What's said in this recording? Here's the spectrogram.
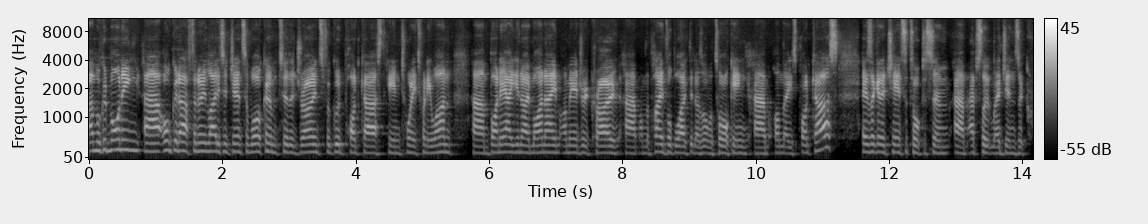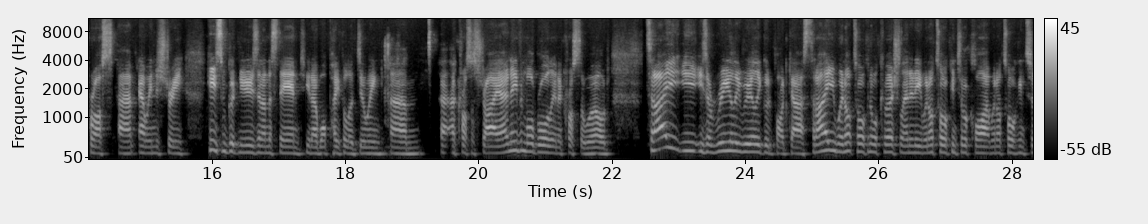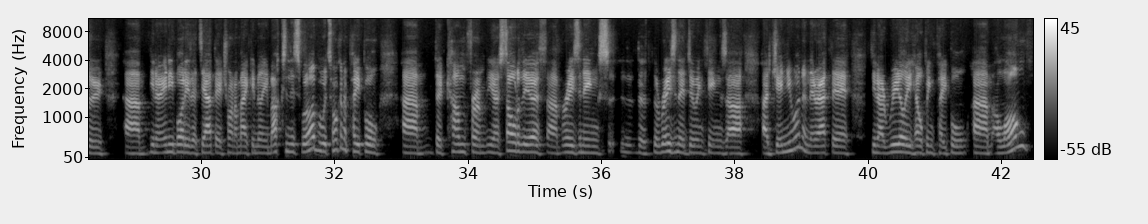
Um, well, good morning uh, or good afternoon, ladies and gents, and welcome to the Drones for Good podcast in 2021. Um, by now, you know my name. I'm Andrew Crow. Um, I'm the painful bloke that does all the talking um, on these podcasts. As I get a chance to talk to some um, absolute legends across um, our industry, hear some good news, and understand, you know, what people are doing across Australia and even more broadly and across the world. Today is a really, really good podcast. Today, we're not talking to a commercial entity. We're not talking to a client. We're not talking to, um, you know, anybody that's out there trying to make a million bucks in this world. But we're talking to people um, that come from, you know, soul to the earth um, reasonings. The, the reason they're doing things are, are genuine, and they're out there, you know, really helping people um, along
